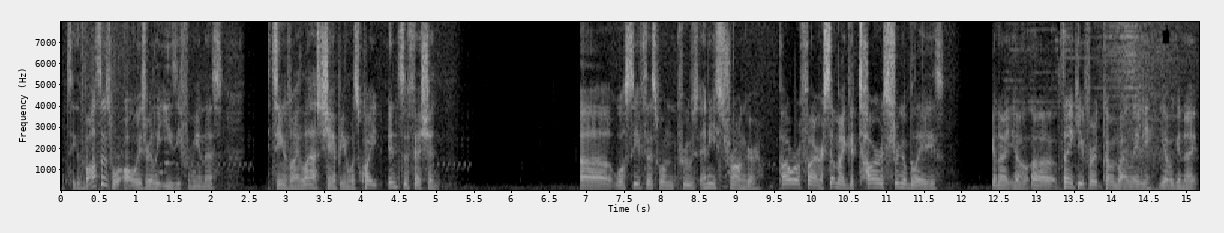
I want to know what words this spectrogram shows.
Let's see. The bosses were always really easy for me in this. It seems my last champion was quite insufficient. Uh, we'll see if this one proves any stronger. Power of Fire, set my guitar string ablaze. Good night, y'all. Uh, thank you for coming by, lady. You have a good night.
